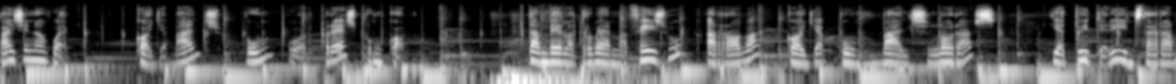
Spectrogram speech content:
pàgina web collavalls.wordpress.com També la trobem a Facebook arroba colla.vallslores i a Twitter i Instagram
